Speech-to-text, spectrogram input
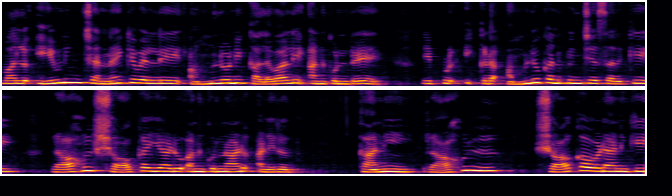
వాళ్ళు ఈవినింగ్ చెన్నైకి వెళ్ళి అమ్ములుని కలవాలి అనుకుంటే ఇప్పుడు ఇక్కడ అమ్ములు కనిపించేసరికి రాహుల్ షాక్ అయ్యాడు అనుకున్నాడు అనిరుద్. కానీ రాహుల్ షాక్ అవ్వడానికి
